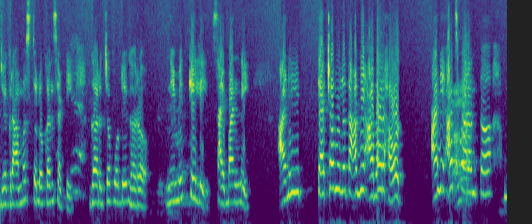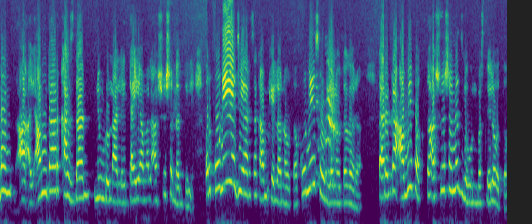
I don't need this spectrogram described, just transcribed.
जे ग्रामस्थ लोकांसाठी गरजपोटी घरं निमित केली साहेबांनी. आणि त्याच्यामुळे तर आम्ही आभार आहोत. आणि आजपर्यंत आमदार खासदार निवडून आले त्याही आम्हाला आश्वासनच दिले. पण कोणीही जी आरचं काम केलं नव्हतं कोणीही सोडलं नव्हतं घरं. कारण का आम्ही फक्त आश्वासनच घेऊन बसलेलो होतो.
